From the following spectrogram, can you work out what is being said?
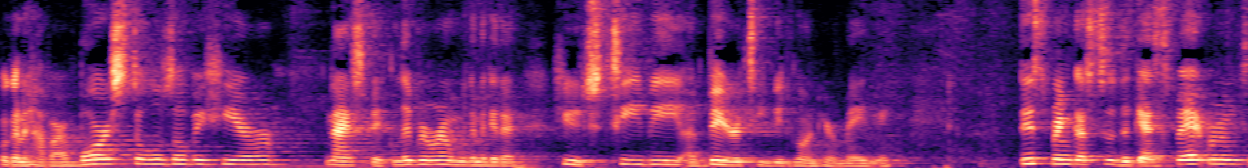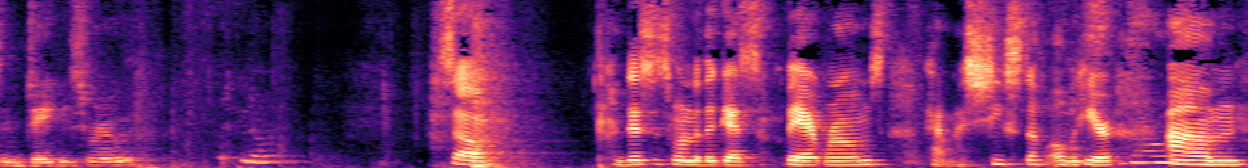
We're gonna have our bar stools over here. Nice big living room. We're gonna get a huge TV, a bigger TV to go in here maybe. This brings us to the guest bedrooms and JB's room. You know. So this is one of the guest bedrooms. I Have my sheet stuff over here. Um,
